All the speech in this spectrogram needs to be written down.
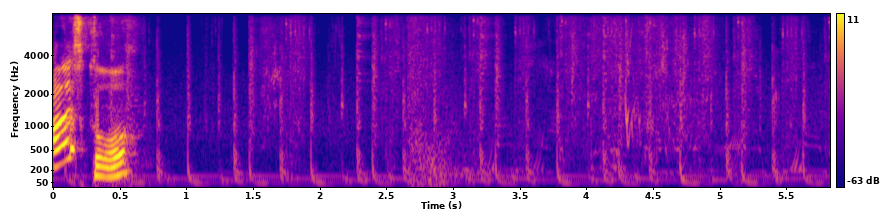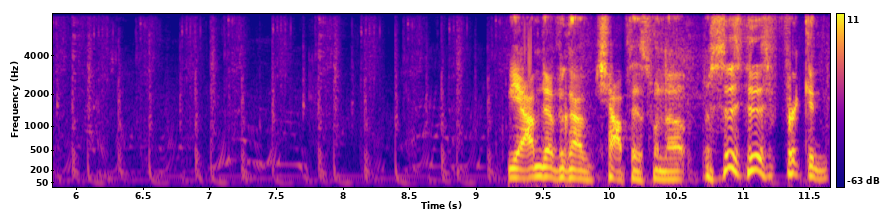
Oh, that's cool. Yeah, I'm definitely gonna chop this one up. This is freaking.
